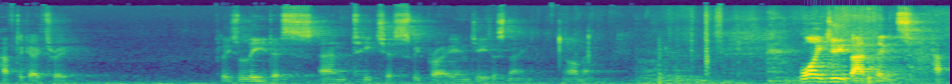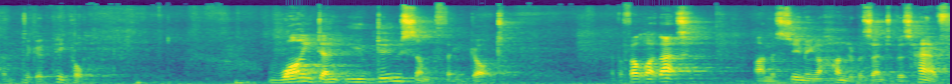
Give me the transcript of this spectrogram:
have to go through. Please lead us and teach us, we pray, in Jesus' name. Amen. Why do bad things happen to good people? Why don't you do something, God? Ever felt like that? I'm assuming 100% of us have.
